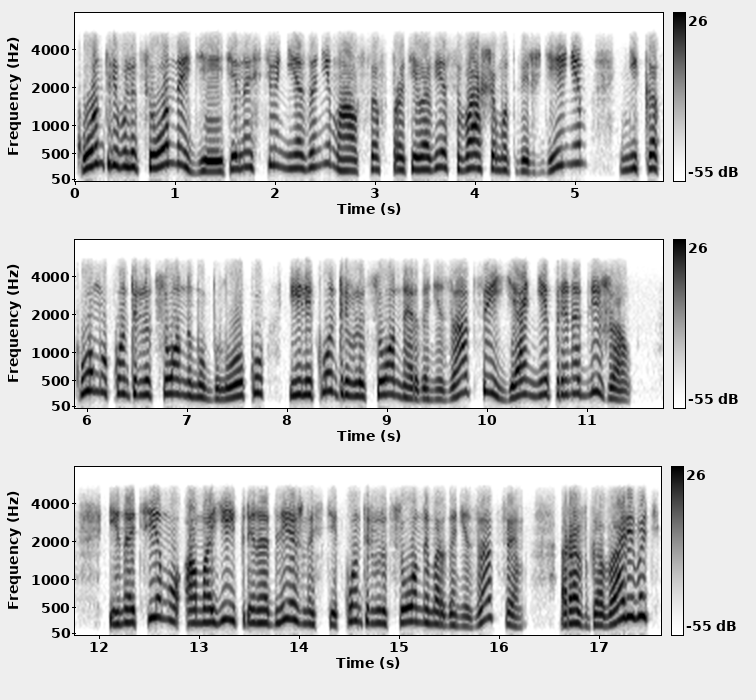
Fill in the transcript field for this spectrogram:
контрреволюционной деятельностью не занимался в противовес вашим утверждениям никакому контрреволюционному блоку или контрреволюционной организации я не принадлежал. И на тему о моей принадлежности к контрреволюционным организациям разговаривать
